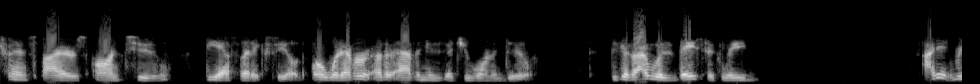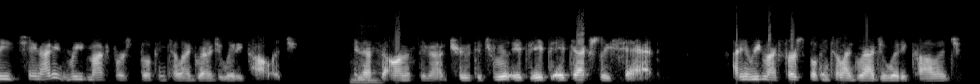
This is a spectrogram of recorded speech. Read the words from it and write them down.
transpires onto the athletic field or whatever other avenues that you want to do. Because I was basically, I didn't read, Shane, I didn't read my first book until I graduated college and that's the mm-hmm. honest to God truth. It's really it's it, it's actually sad. I didn't read my first book until I graduated college,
